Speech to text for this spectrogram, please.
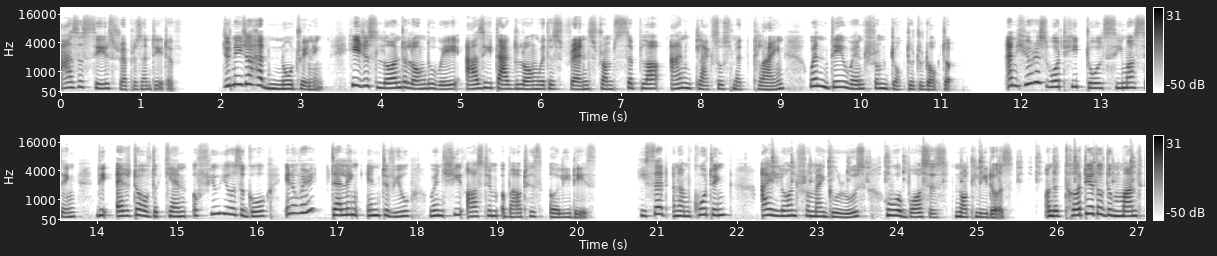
as a sales representative. Juneja had no training. He just learned along the way as he tagged along with his friends from Cipla and GlaxoSmithKline when they went from doctor to doctor. And here is what he told Seema Singh, the editor of The Ken, a few years ago in a very telling interview when she asked him about his early days. He said, and I'm quoting, I learned from my gurus who were bosses, not leaders. On the 30th of the month,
